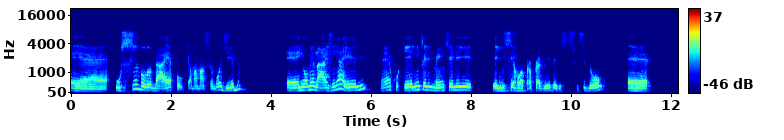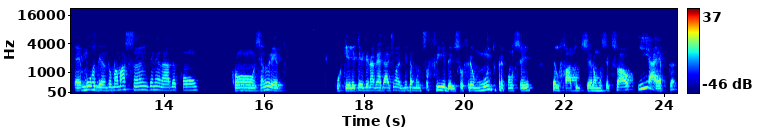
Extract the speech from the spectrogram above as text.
é, o símbolo da Apple, que é uma maçã mordida, é em homenagem a ele, né? Porque ele, infelizmente, ele, ele encerrou a própria vida, ele se suicidou, é, é, mordendo uma maçã envenenada com, com cianureto. Porque ele teve, na verdade, uma vida muito sofrida, ele sofreu muito preconceito pelo fato de ser homossexual e à época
